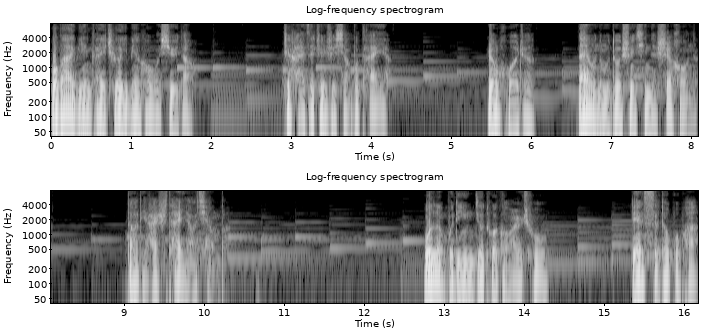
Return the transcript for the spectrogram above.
我爸一边开车一边和我絮叨：“这孩子真是想不开呀。人活着，哪有那么多顺心的时候呢？到底还是太要强吧。”我冷不丁就脱口而出：“连死都不怕，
